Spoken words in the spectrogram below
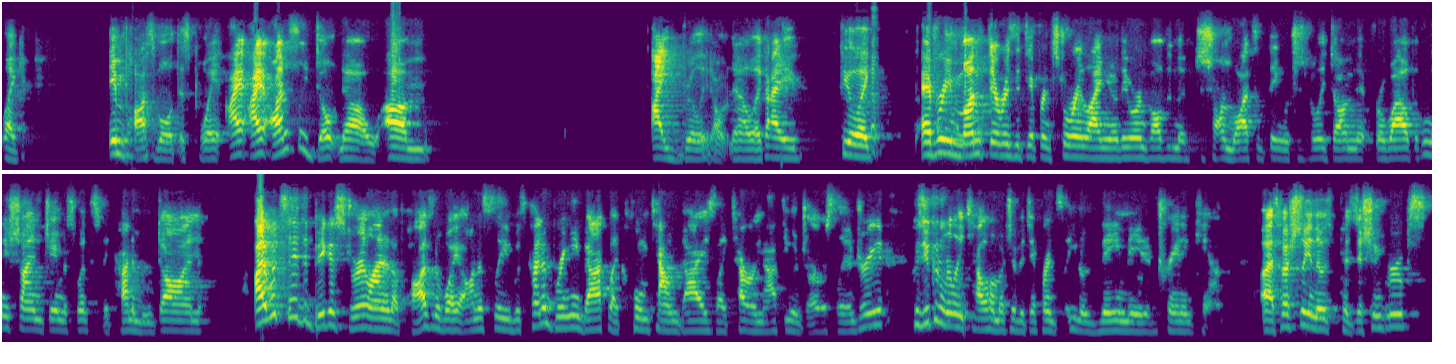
like impossible at this point. I, I honestly don't know. Um, I really don't know. Like I feel like every month there was a different storyline. You know, they were involved in the Deshaun Watson thing, which was really dominant for a while, but then they shined Jameis Winston. They kind of moved on. I would say the biggest storyline in a positive way, honestly, was kind of bringing back like hometown guys like Tyrann Mathieu and Jarvis Landry, because you can really tell how much of a difference you know they made in training camp, uh, especially in those position groups.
